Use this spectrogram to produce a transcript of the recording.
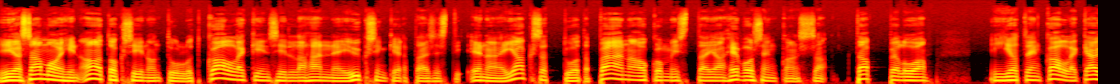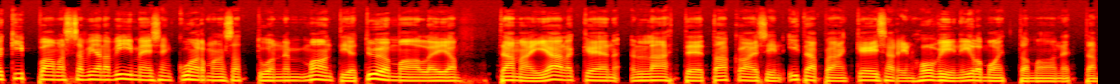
Ja samoihin aatoksiin on tullut Kallekin, sillä hän ei yksinkertaisesti enää jaksa tuota päänaukomista ja hevosen kanssa tappelua, joten Kalle käy kippaamassa vielä viimeisen kuormansa tuonne maantietyömaalle ja Tämän jälkeen lähtee takaisin Itäpään keisarin hoviin ilmoittamaan, että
